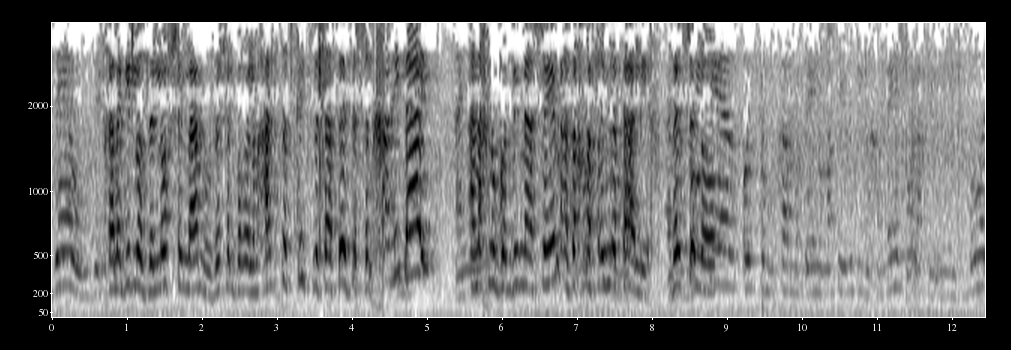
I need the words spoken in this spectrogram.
זהו. זה צריכה להגיד לו, זה לא שלנו, זה של בורא עולם. אל תציץ ותעשה את זה שלך מדי. אנחנו גונבים מהשם, אז אנחנו מפריעים לתהליך. זה שלו. בבוקר עוד פעם קם הבן, אמרתי, הבאתי בחמש, הוא הלך לסבול,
